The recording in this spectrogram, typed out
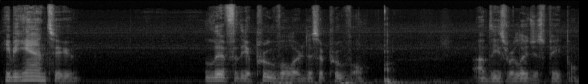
he began to live for the approval or disapproval of these religious people.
